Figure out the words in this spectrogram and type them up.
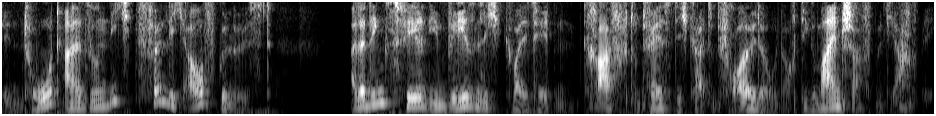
den Tod also nicht völlig aufgelöst, Allerdings fehlen ihm wesentliche Qualitäten, Kraft und Festigkeit und Freude und auch die Gemeinschaft mit Yahweh.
